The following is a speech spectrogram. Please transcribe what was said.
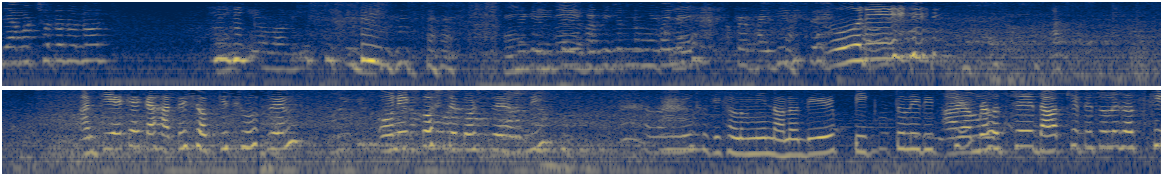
যে আমার ছোট ননদ। আন্টি একা একা হাতে সবকিছু অনেক কষ্ট করছে আন্টি। খুকি খালামনি ননদের পিক তুলে দিচ্ছি। আর আমরা হচ্ছে দাওয়াত খেতে চলে যাচ্ছি।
